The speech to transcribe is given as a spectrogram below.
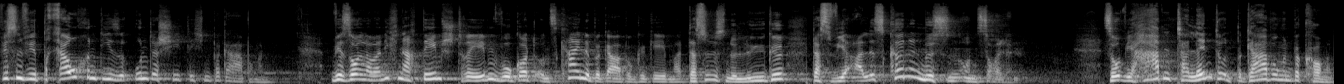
Wissen, wir brauchen diese unterschiedlichen Begabungen. Wir sollen aber nicht nach dem streben, wo Gott uns keine Begabung gegeben hat. Das ist eine Lüge, dass wir alles können müssen und sollen. So, wir haben Talente und Begabungen bekommen.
